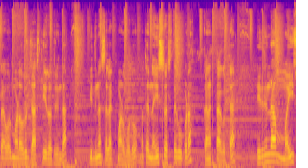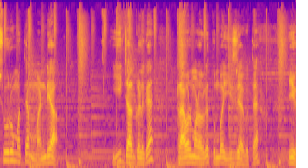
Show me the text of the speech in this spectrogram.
ಟ್ರಾವೆಲ್ ಮಾಡೋರು ಜಾಸ್ತಿ ಇರೋದ್ರಿಂದ ಇದನ್ನು ಸೆಲೆಕ್ಟ್ ಮಾಡ್ಬೋದು. ಮತ್ತು ನೈಸ್ ರಸ್ತೆಗೂ ಕೂಡ ಕನೆಕ್ಟ್ ಆಗುತ್ತೆ. ಇದರಿಂದ ಮೈಸೂರು ಮತ್ತು ಮಂಡ್ಯ ಈ ಜಾಗಗಳಿಗೆ ಟ್ರಾವೆಲ್ ಮಾಡೋರಿಗೆ ತುಂಬ ಈಸಿ ಆಗುತ್ತೆ. ಈಗ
